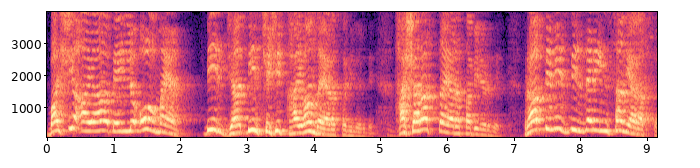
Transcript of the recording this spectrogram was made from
başı ayağı belli olmayan bir, bir çeşit hayvan da yaratabilirdi. Haşerat da yaratabilirdi. Rabbimiz bizleri insan yarattı.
